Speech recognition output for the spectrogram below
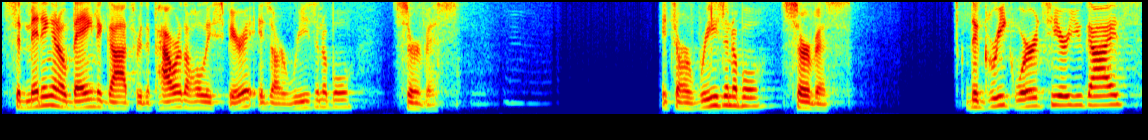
submitting and obeying to God through the power of the Holy Spirit is our reasonable service. It's our reasonable service. The Greek words here, you guys,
